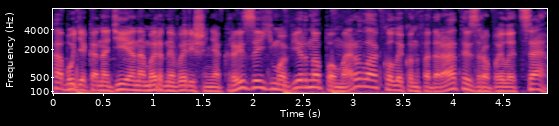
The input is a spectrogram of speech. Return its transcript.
А будь-яка надія на мирне вирішення кризи ймовірно померла, коли конфедерати зробили це.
